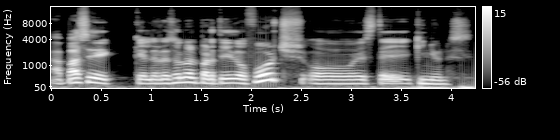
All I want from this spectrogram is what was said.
A pase que le resuelva el partido Forge o este Quiñones.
